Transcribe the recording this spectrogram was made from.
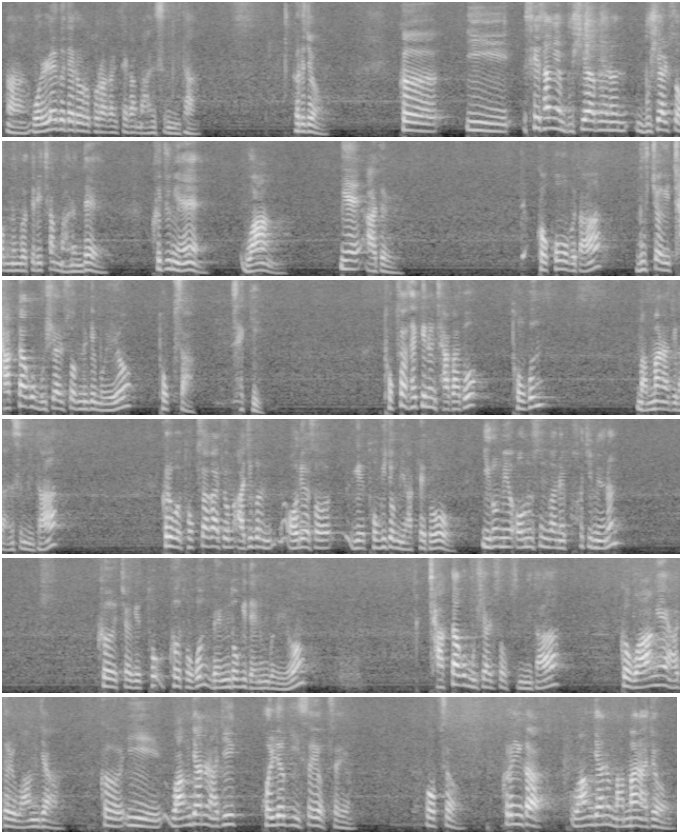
아, 원래 그대로로 돌아갈 때가 많습니다. 그러죠? 그, 이 세상에 무시하면은 무시할 수 없는 것들이 참 많은데 그 중에 왕의 아들, 그, 그거보다 무적이 작다고 무시할 수 없는 게 뭐예요? 독사, 새끼. 독사 새끼는 작아도 독은 만만하지가 않습니다. 그리고 독사가 좀 아직은 어려서 이게 독이 좀 약해도 이놈이 어느 순간에 커지면은 그 저기 도, 그 독은 맹독이 되는 거예요. 작다고 무시할 수 없습니다. 그 왕의 아들 왕자, 그 이 왕자는 아직 권력이 있어요, 없어요? 없어. 그러니까 왕자는 만만하죠.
